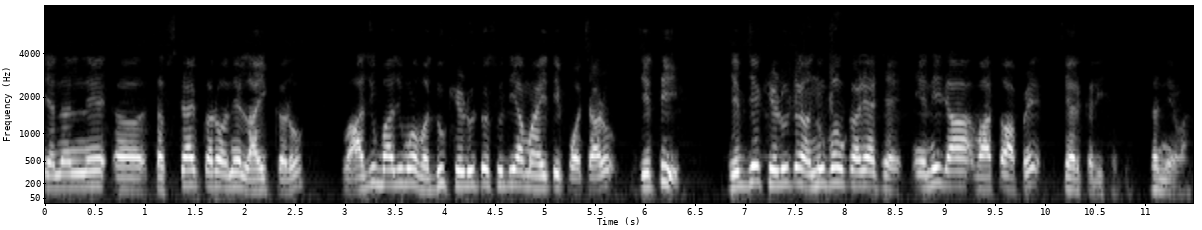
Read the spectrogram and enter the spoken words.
ચેનલને સબસ્ક્રાઈબ કરો અને લાઈક કરો. આજુબાજુમાં વધુ ખેડૂતો સુધી આ માહિતી પહોંચાડો. જેથી જે જે ખેડૂતોએ અનુભવ કર્યા છે, એની જ આ વાતો આપણે શેર કરી શકીએ. ધન્યવાદ.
